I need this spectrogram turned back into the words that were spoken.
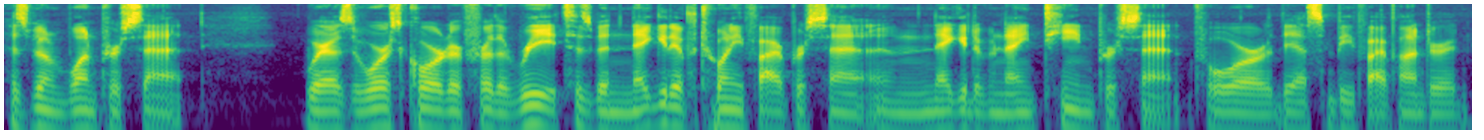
has been 1% whereas the worst quarter for the REITs has been negative 25% and negative 19% for the S&P 500.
